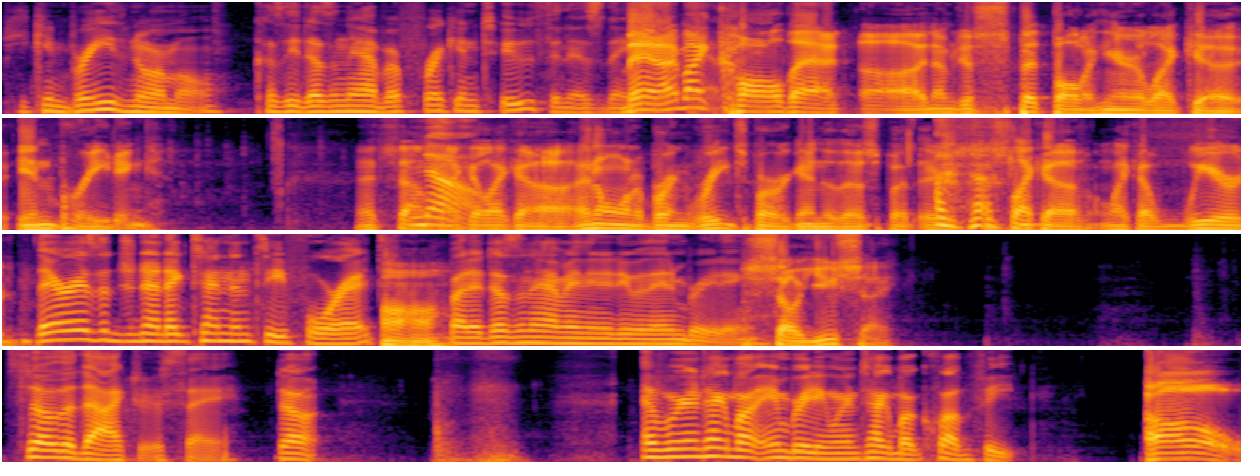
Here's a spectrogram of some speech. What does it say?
He can breathe normal because he doesn't have a freaking tooth in his name. Man, I might call that, uh, and I'm just spitballing here, like uh, inbreeding. That sounds No. like a, like a. I don't want to bring Reedsburg into this, but it's just like a like a weird. There is a genetic tendency for it, Uh-huh. but it doesn't have anything to do with inbreeding. So you say? So the doctors say. Don't. If we're going to talk about inbreeding, we're going to talk about club feet. Oh,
